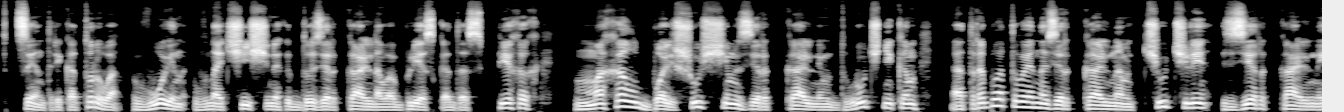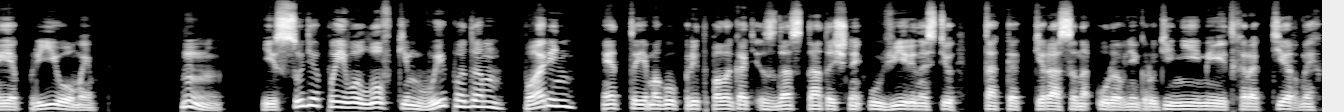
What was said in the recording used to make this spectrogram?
в центре которого воин в начищенных до зеркального блеска доспехах махал большущим зеркальным двуручником, отрабатывая на зеркальном чучеле зеркальные приемы. Хм, и судя по его ловким выпадам, парень, это я могу предполагать с достаточной уверенностью, так как кераса на уровне груди не имеет характерных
